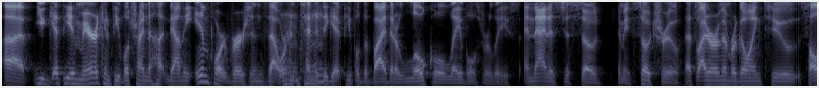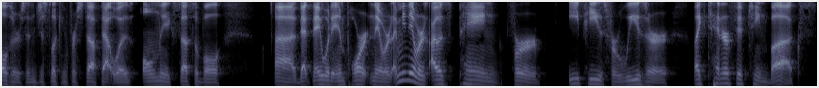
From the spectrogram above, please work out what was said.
Uh, you get the American people trying to hunt down the import versions that were intended to get people to buy their local labels release. And that is just so, I mean, so true. That's why I remember going to Salzer's and just looking for stuff that was only accessible, uh, that they would import. And they were, I mean, they were, I was paying for EPs for Weezer like 10 or 15 bucks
